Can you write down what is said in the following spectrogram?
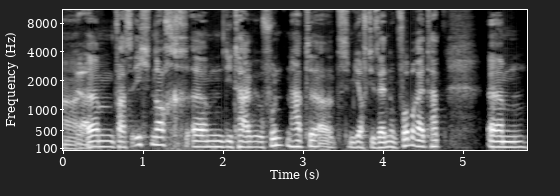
Ja. Ähm, was ich noch ähm, die Tage gefunden hatte, als ich mich auf die Sendung vorbereitet habe, ähm,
